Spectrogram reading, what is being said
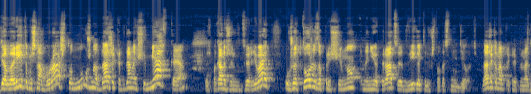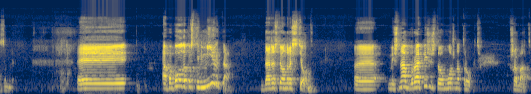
говорит Мишна Бура, что нужно даже, когда она еще мягкая, то есть пока она еще твердевает, уже тоже запрещено на нее операцию двигать или что-то с ней делать. Даже когда она прикреплена к земле. Э, а по поводу, допустим, мирта, даже если он растет, э, Мишна Бура пишет, что его можно трогать в шаббат.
